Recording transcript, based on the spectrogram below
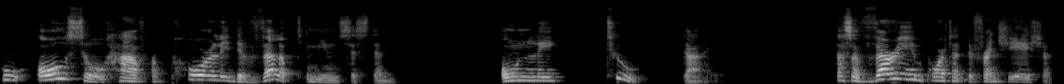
who also have a poorly developed immune system, only two died. That's a very important differentiation.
